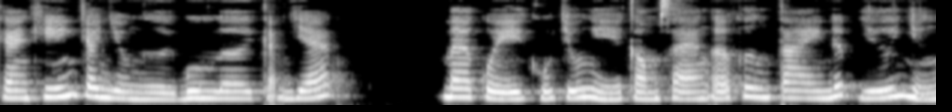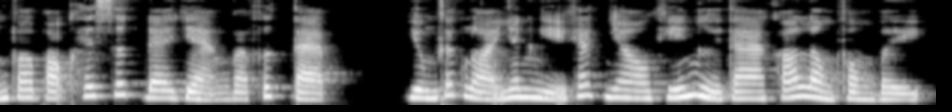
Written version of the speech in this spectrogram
càng khiến cho nhiều người buông lơi cảnh giác. Ma quỷ của chủ nghĩa cộng sản ở phương Tây nấp dưới những vỏ bọc hết sức đa dạng và phức tạp, dùng các loại danh nghĩa khác nhau khiến người ta khó lòng phòng bị.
